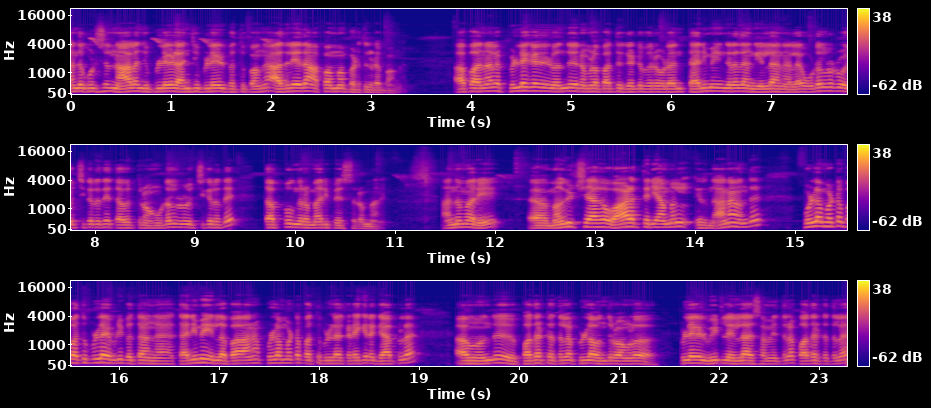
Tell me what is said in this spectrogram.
அந்த குடிசையில் நாலஞ்சு பிள்ளைகள் அஞ்சு பிள்ளைகள் பெற்றுப்பாங்க. அதிலே தான் அப்பா அம்மா படுத்து கிடப்பாங்க. அப்போ அதனால் பிள்ளைகள் வந்து நம்மளை பார்த்து கெட்டு போயிடக்கூடாது தனிமைங்கிறது அங்கே இல்லாதனால உடலுறவு வச்சுக்கிறதே தவிர்த்துருவாங்க. உடலுறவு வச்சுக்கிறதே தப்புங்கிற மாதிரி பேசுகிற மாதிரி. அந்த மாதிரி மகிழ்ச்சியாக வாழ தெரியாமல் இருந்த ஆனால் வந்து பிள்ளை மட்டும் பத்து பிள்ளை எப்படி பார்த்தாங்க? தனிமை இல்லைப்பா. ஆனால் பிள்ளை மட்டும் பத்து பிள்ளை கிடைக்கிற கேப்பில் அவங்க வந்து பதட்டத்தில் பிள்ளை வந்துடுவாங்களோ பிள்ளைகள் வீட்டில் இல்லாத சமயத்தில் பதட்டத்தில்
